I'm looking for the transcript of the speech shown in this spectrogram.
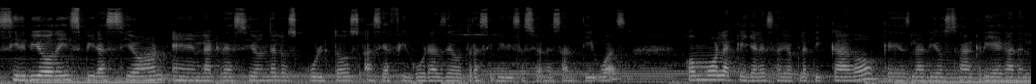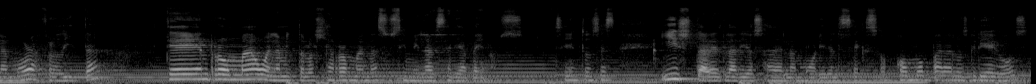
sirvió de inspiración en la creación de los cultos hacia figuras de otras civilizaciones antiguas, como la que ya les había platicado, que es la diosa griega del amor, Afrodita, que en Roma o en la mitología romana su similar sería Venus. ¿sí? Entonces, Ishtar es la diosa del amor y del sexo, como para los griegos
